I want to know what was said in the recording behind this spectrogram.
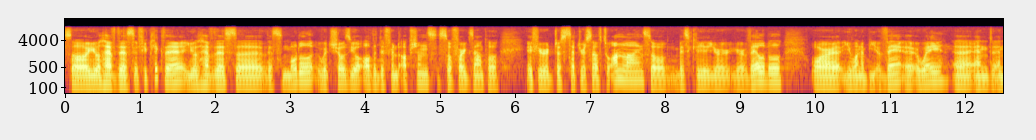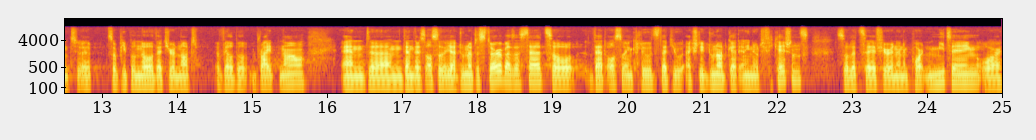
So you'll have this, if you click there, you'll have this, uh, this modal which shows you all the different options. So for example, if you just set yourself to online, so basically you're, you're available, or you want to be away, uh, and, and uh, so people know that you're not available right now, and um, then there's also, yeah, do not disturb, as I said. So that also includes that you actually do not get any notifications. So let's say if you're in an important meeting or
